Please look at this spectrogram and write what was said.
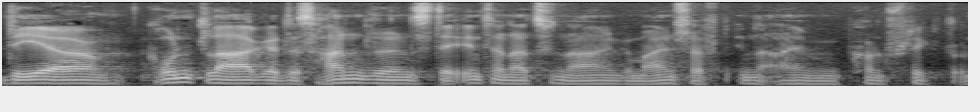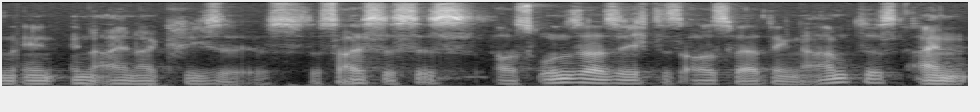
der Grundlage des Handelns der internationalen Gemeinschaft in einem Konflikt und in, in, einer Krise ist. Das heißt, es ist aus unserer Sicht des Auswärtigen Amtes ein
